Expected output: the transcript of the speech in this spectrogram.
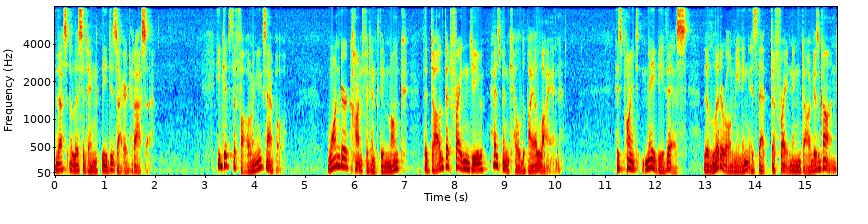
thus eliciting the desired rasa. He gives the following example Wander confidently, monk, the dog that frightened you has been killed by a lion. His point may be this the literal meaning is that the frightening dog is gone.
